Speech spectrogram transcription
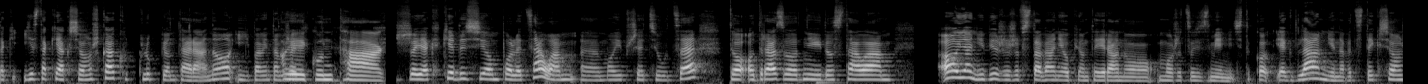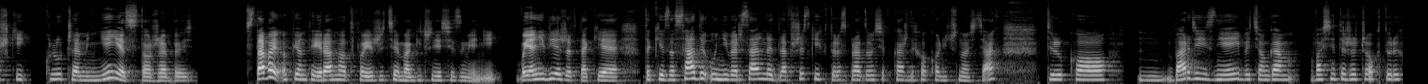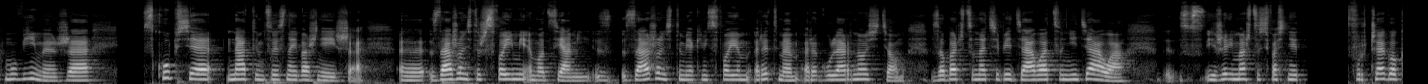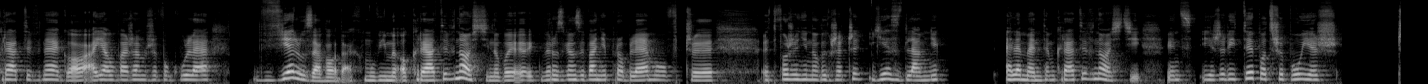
taki, jest taka książka Klub Piąta Rano i pamiętam, Ojejku, że, jak, tak. że jak kiedyś ją polecałam e, mojej przyjaciółce, to od razu od niej dostałam o, ja nie wierzę, że wstawanie o 5 rano może coś zmienić. Tylko jak dla mnie, nawet z tej książki, kluczem nie jest to, żeby Wstawaj o 5 rano, Twoje życie magicznie się zmieni. Bo ja nie wierzę w takie, w takie zasady uniwersalne dla wszystkich, które sprawdzą się w każdych okolicznościach, tylko mm, bardziej z niej wyciągam właśnie te rzeczy, o których mówimy, że skup się na tym, co jest najważniejsze. E, zarządź też swoimi emocjami, zarządź tym jakimś swoim rytmem, regularnością. Zobacz, co na ciebie działa, co nie działa. Jeżeli masz coś właśnie twórczego, kreatywnego, a ja uważam, że w ogóle w wielu zawodach mówimy o kreatywności, no bo jakby rozwiązywanie problemów czy tworzenie nowych rzeczy jest dla mnie elementem kreatywności. Więc jeżeli ty potrzebujesz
